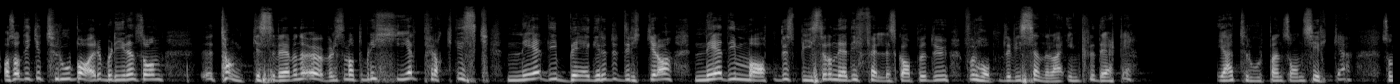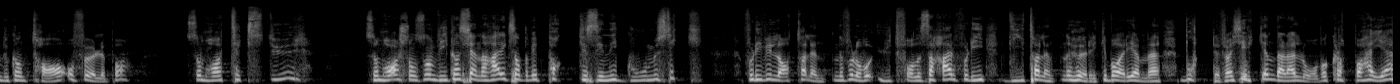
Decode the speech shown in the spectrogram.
Altså At ikke tro bare blir en sånn eh, tankesvevende øvelse, men at det blir helt praktisk. Ned i begeret du drikker av, ned i maten du spiser, og ned i fellesskapet du forhåpentligvis sender deg inkludert i. Jeg tror på en sånn kirke som du kan ta og føle på. Som har tekstur, som har sånn som vi kan kjenne her, at vi pakkes inn i god musikk. Fordi vi lar talentene få lov å utfolde seg her. Fordi de talentene hører ikke bare hjemme borte fra kirken, der det er lov å klappe og heie,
